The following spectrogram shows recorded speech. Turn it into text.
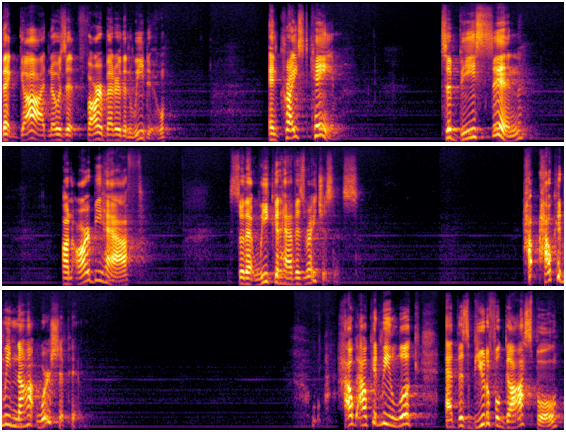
that God knows it far better than we do. And Christ came to be sin on our behalf so that we could have his righteousness. How, how could we not worship him? How, how could we look at this beautiful gospel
